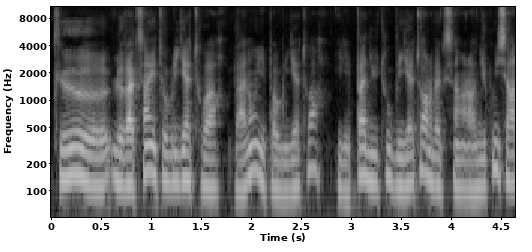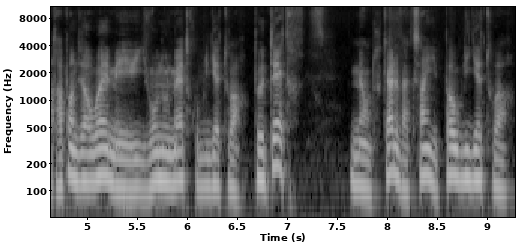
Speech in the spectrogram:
que euh, le vaccin est obligatoire. Bah non, il n'est pas obligatoire. Il n'est pas du tout obligatoire le vaccin. Alors du coup, il s'est rattrapé en disant ouais, mais ils vont nous le mettre obligatoire. Peut-être, mais en tout cas, le vaccin n'est pas obligatoire.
